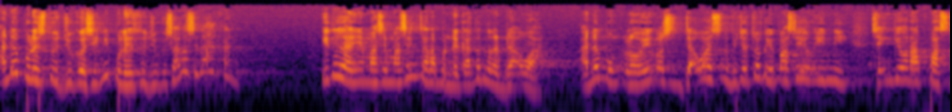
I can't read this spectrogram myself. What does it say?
Anda boleh setuju ke sini, boleh setuju ke sana, silahkan. Itu hanya masing-masing cara pendekatan terhadap dakwah. Anda loh ya kok dakwah lebih cocok ya pasti yang ini, sehingga orang pas.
